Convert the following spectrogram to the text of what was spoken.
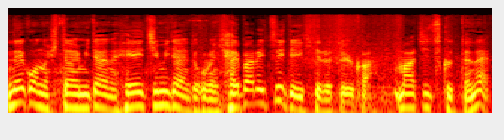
猫の額みたいな平地みたいなところにへばりついて生きてるというか、街作ってね。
